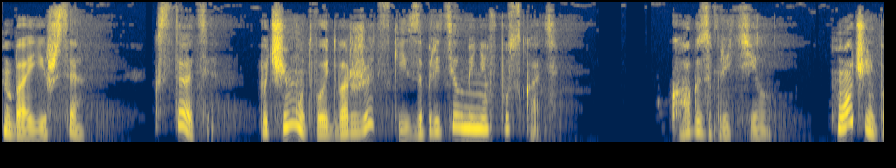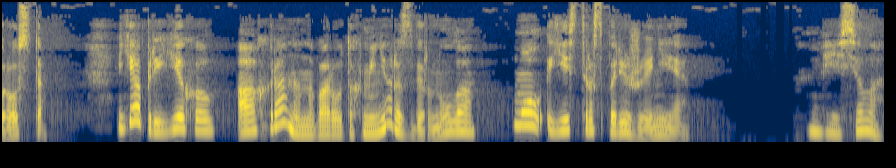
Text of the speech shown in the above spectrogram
Боишься? Кстати, почему твой дворжецкий запретил меня впускать? Как запретил? Очень просто. Я приехал, а охрана на воротах меня развернула, мол, есть распоряжение. Весело,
